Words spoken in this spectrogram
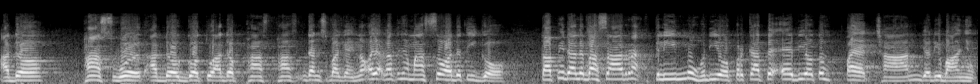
ada past word, ada go to, ada past past dan sebagainya. Ayat katanya masa ada tiga. Tapi dalam bahasa Arab kelimuh dia perkataan dia tu tak chan jadi banyak.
